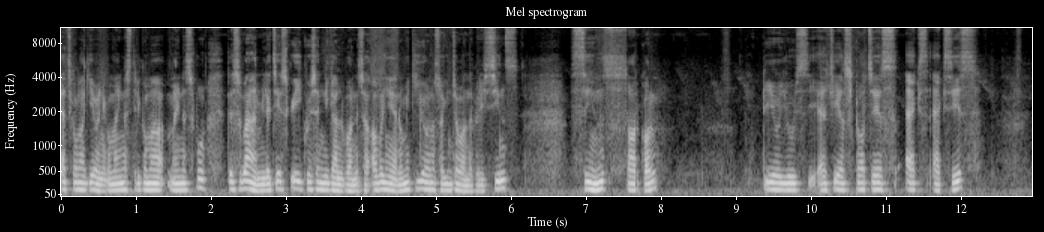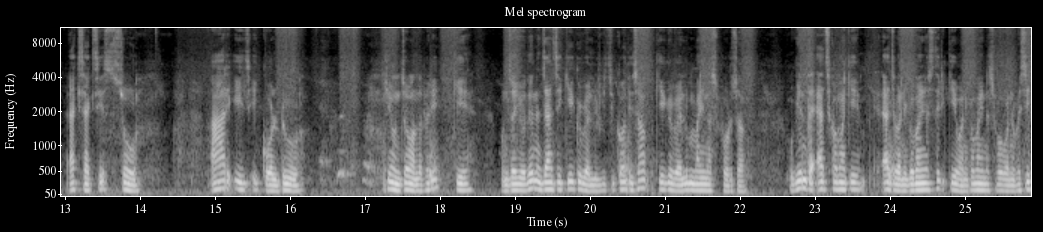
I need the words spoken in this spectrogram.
एचकोमा के भनेको minus three comma minus four त्यसो भए हामीले चाहिँ यसको इक्वेसन निकाल्नुपर्ने छ। अब यहाँहरूमा के गर्न सकिन्छ भन्दाखेरि since since circle T O U C H S touches x axis x axis so r is equal to के हुन्छ भन्दाखेरि के हुन्छ। कि हुँदैन। जहाँ चाहिँ के को भ्यालु कति छ? के को भ्यालु माइनस फोर छ। हो कि नि त? एचकोमा के? एच भनेको माइनस थ्री के भनेको माइनस फोर भनेपछि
